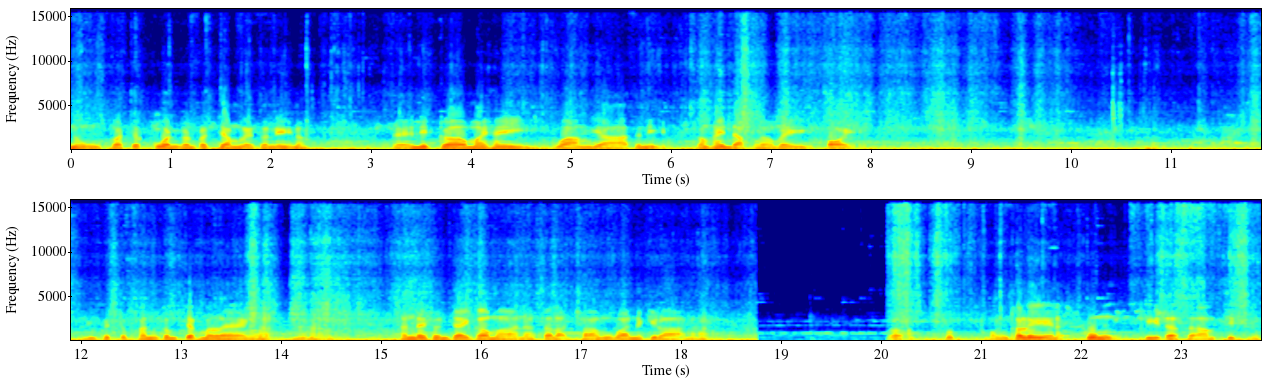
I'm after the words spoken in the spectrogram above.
หนูก็จะกวนกันประจำเลยตอนนี้เนาะแต่อันนิดก็ไม่ให้วางยาตอนนี้ต้องให้ดักแล้วไปปล่อยมีผลิตภัณฑ์กำจัดแมลงฮะนะฮะท่านใดสนใจก็มานะตลาดเช้าหมู่บ้านนักกีฬานะฮะก็ของทะเลนะกุ้งขีดละสามสิบนะ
